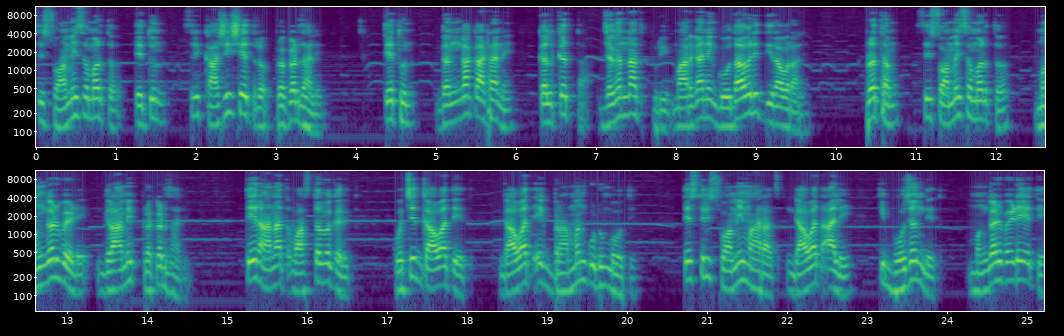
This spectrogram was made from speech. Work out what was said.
श्री स्वामी समर्थ तेथून श्री काशी क्षेत्र प्रकट झाले. तेथून गंगा काठाने कलकत्ता जगन्नाथपुरी मार्गाने गोदावरी तीरावर आले. प्रथम श्री स्वामी समर्थ मंगळवेडे ग्रामी प्रकट झाले. ते रानात वास्तव्य करीत क्वचित गावात येत गावात एक ब्राह्मण कुटुंब होते. ते श्री स्वामी महाराज गावात आले की भोजन देत मंगळवेडे येथे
